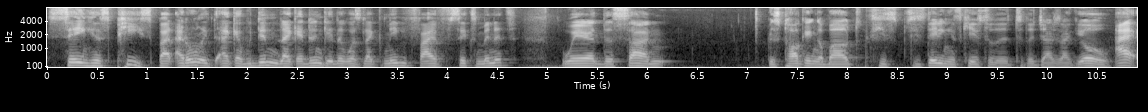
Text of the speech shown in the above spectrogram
saying his piece, but I don't like we didn't like I didn't get there was like maybe five six minutes where the son is talking about he's he's stating his case to the to the judge like yo I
